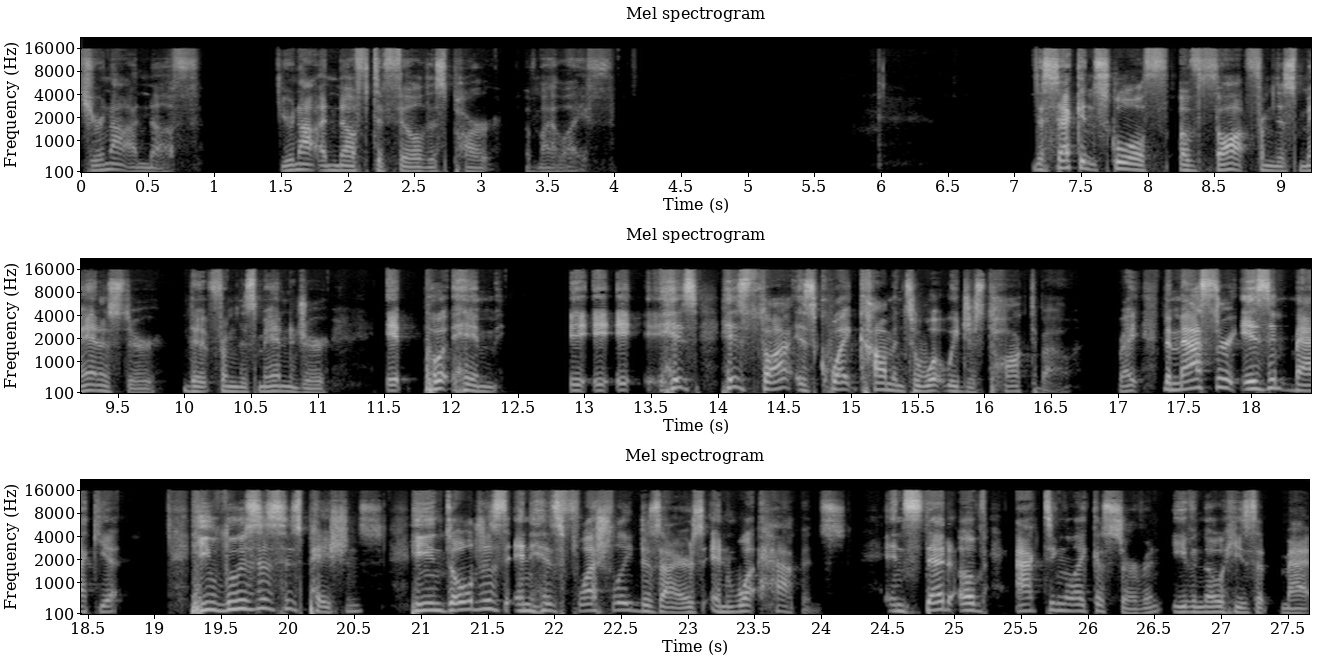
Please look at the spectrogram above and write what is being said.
you're not enough. You're not enough to fill this part of my life. The second school of, thought from this manager, that from this manager, it put him. It, it, it, his his thought is quite common to what we just talked about, right? The master isn't back yet. He loses his patience. He indulges in his fleshly desires, and what happens? instead of acting like a servant, even though he's a ma-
